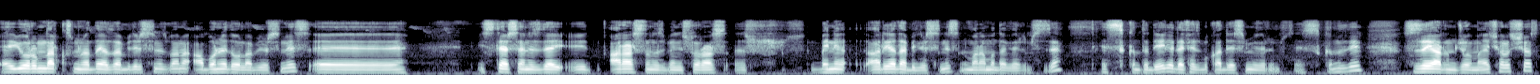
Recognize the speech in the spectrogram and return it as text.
E, yorumlar kısmına da yazabilirsiniz bana. Abone de olabilirsiniz. E, isterseniz de e, ararsınız beni sorar beni arayabilirsiniz. Numaramı da veririm size. E, sıkıntı değil ya da Facebook adresimi veririm size. Sıkıntı değil. Size yardımcı olmaya çalışacağız.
